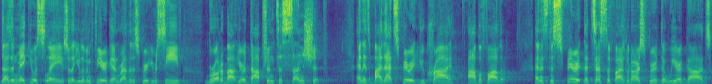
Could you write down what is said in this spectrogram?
doesn't make you a slave so that you live in fear again. Rather, the Spirit you received brought about your adoption to sonship. And it's by that Spirit you cry, Abba, Father. And it's the Spirit that testifies with our spirit that we are God's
